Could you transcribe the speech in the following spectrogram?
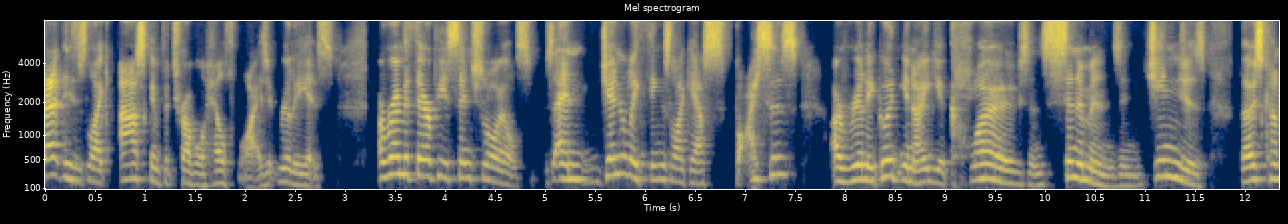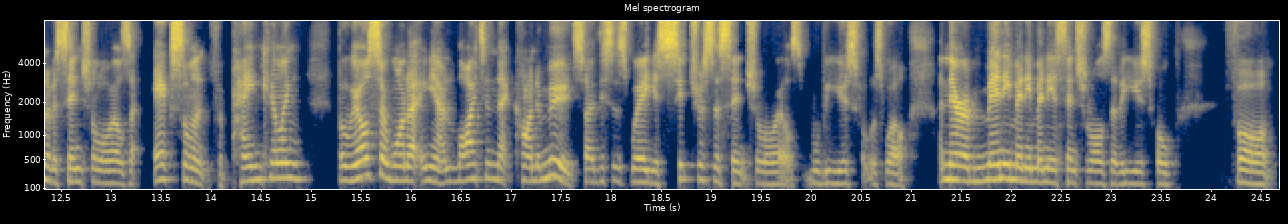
That is like asking for trouble health wise. It really is. Aromatherapy essential oils and generally things like our spices are really good. You know, your cloves and cinnamons and gingers, those kind of essential oils are excellent for pain killing. But we also want to, you know, lighten that kind of mood. So this is where your citrus essential oils will be useful as well. And there are many, many, many essential oils that are useful for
